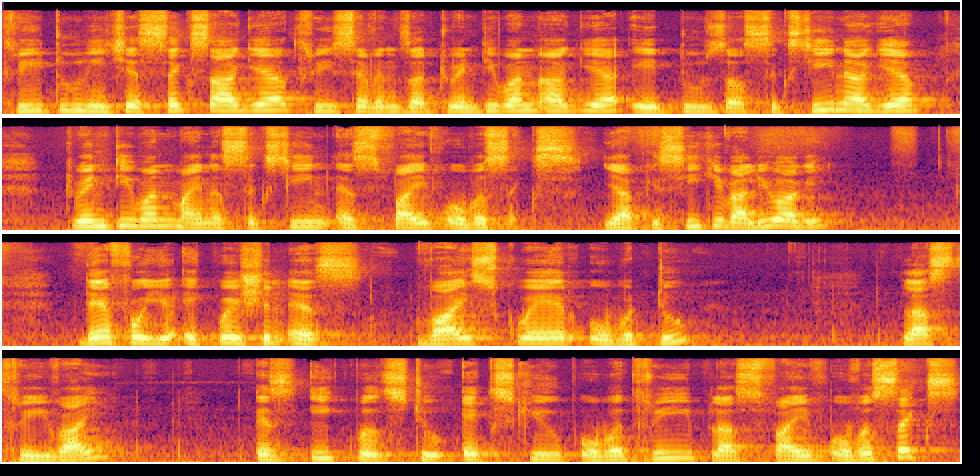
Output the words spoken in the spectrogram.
three two नीचे सिक्स आ गया थ्री सेवन ज़ा ट्वेंटी वन आ गया एट टू ज़ा सिक्सटीन आ गया twenty one minus sixteen is five over six ये आपकी सी की वैल्यू आ गई. Therefore your equation is Y square over two plus three Y is equals to x cube over three plus five over six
